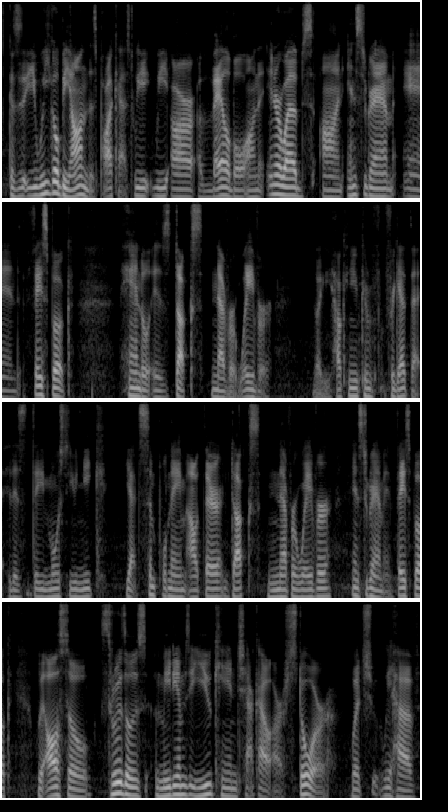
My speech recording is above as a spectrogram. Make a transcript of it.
because we go beyond this podcast. We we are available on the interwebs, on Instagram and Facebook. The handle is Ducks Never Waver. Like, how can you conf- forget that? It is the most unique yet simple name out there. Ducks Never Waver. Instagram and Facebook. We also, through those mediums, you can check out our store, which we have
